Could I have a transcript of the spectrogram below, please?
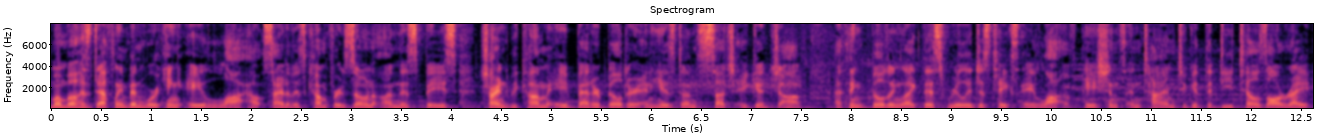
Mumbo has definitely been working a lot outside of his comfort zone on this base, trying to become a better builder, and he has done such a good job. I think building like this really just takes a lot of patience and time to get the details all right,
